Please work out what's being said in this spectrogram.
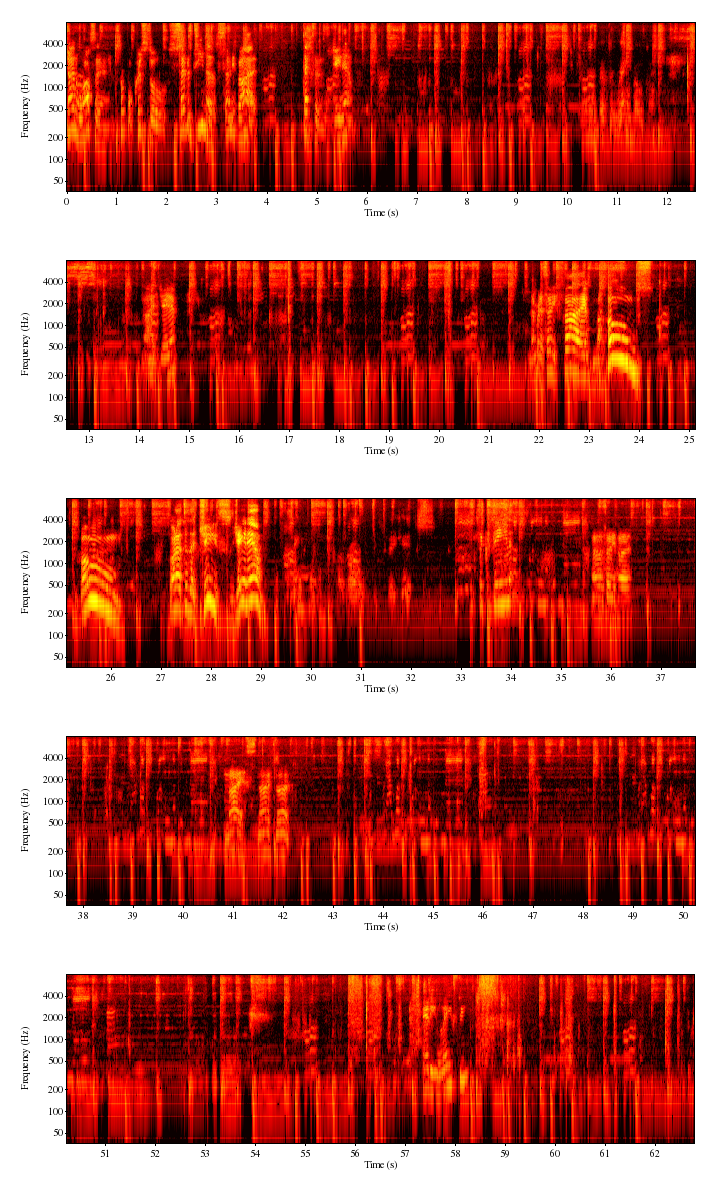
Deshaun Watson, Purple Crystal, 17 of 75. Texans, Gene M. Got the rainbow going. Nice, Jam. Number to 75, Mahomes. Boom. Going out to the Chiefs, J&M. Big hits. 16 uh, out of 75. Nice, nice, nice. Eddie Lacy.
